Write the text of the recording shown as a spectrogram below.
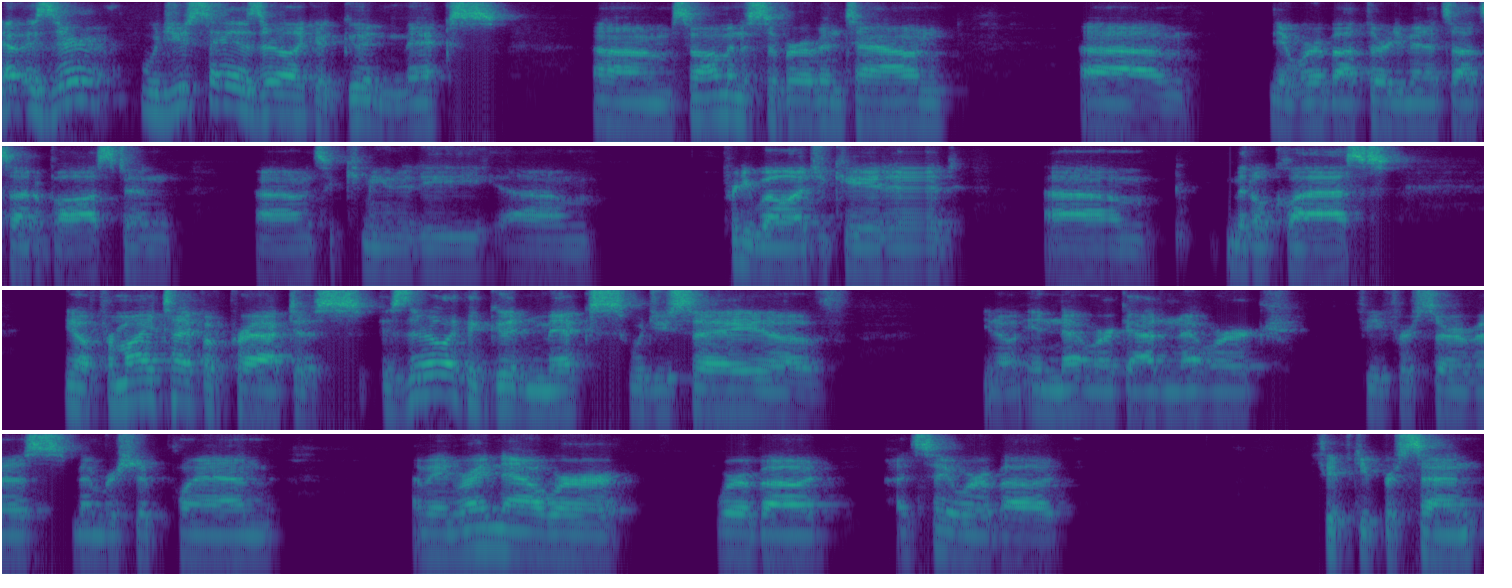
Now, is there, would you say, is there like a good mix? Um, so I'm in a suburban town. Um, yeah, we're about 30 minutes outside of Boston. Um, it's a community, um, pretty well educated, um, middle class. You know, for my type of practice, is there like a good mix, would you say, of, you know, in network, out of network, fee for service, membership plan? I mean, right now we're, we're about, I'd say we're about 50%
